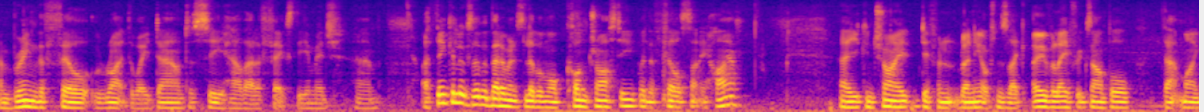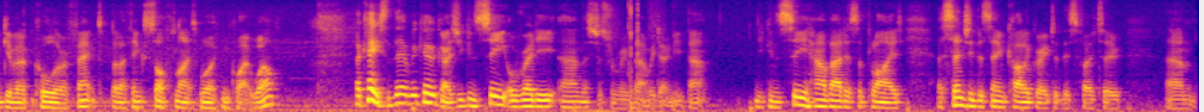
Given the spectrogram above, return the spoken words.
and bring the fill right the way down to see how that affects the image. Um, I think it looks a little bit better when it's a little bit more contrasty with the fill slightly higher. Uh, you can try different blending options like overlay for example, that might give a cooler effect but I think soft light's working quite well. Okay, so there we go guys, you can see already, um, let's just remove that, we don't need that you can see how that is applied essentially the same color grade to this photo um,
